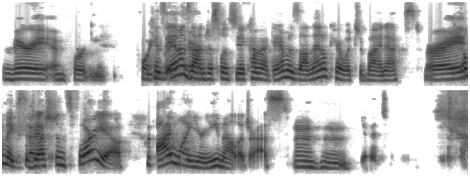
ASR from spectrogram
Very important because right Amazon there. just wants you to come out to Amazon. They don't care what you buy next. Right. They'll make exactly. suggestions for you. I want your email address. Mm-hmm. Give it to me.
